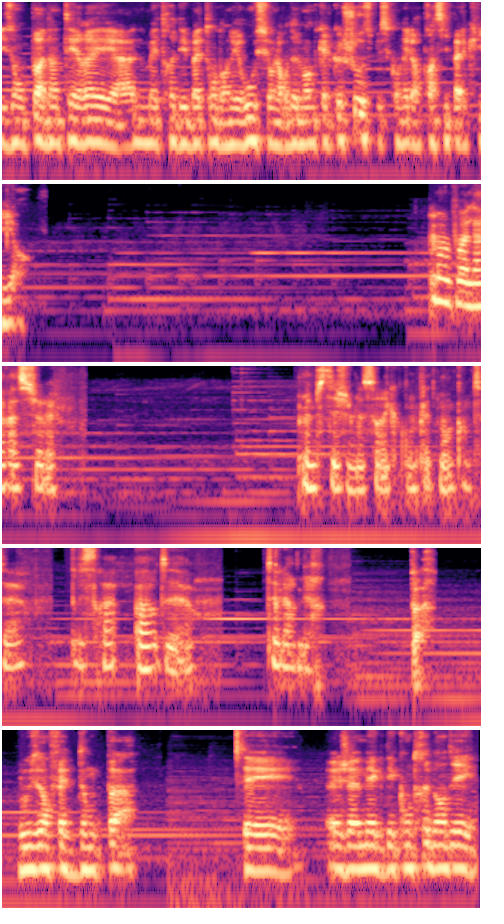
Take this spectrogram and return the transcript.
Ils n'ont pas d'intérêt à nous mettre des bâtons dans les roues si on leur demande quelque chose, puisqu'on est leur principal client. M'en voilà rassuré. Même si je ne le saurai que complètement quand euh, il sera hors de, de leur mur. Vous en faites donc pas. C'est jamais que des contrebandiers.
